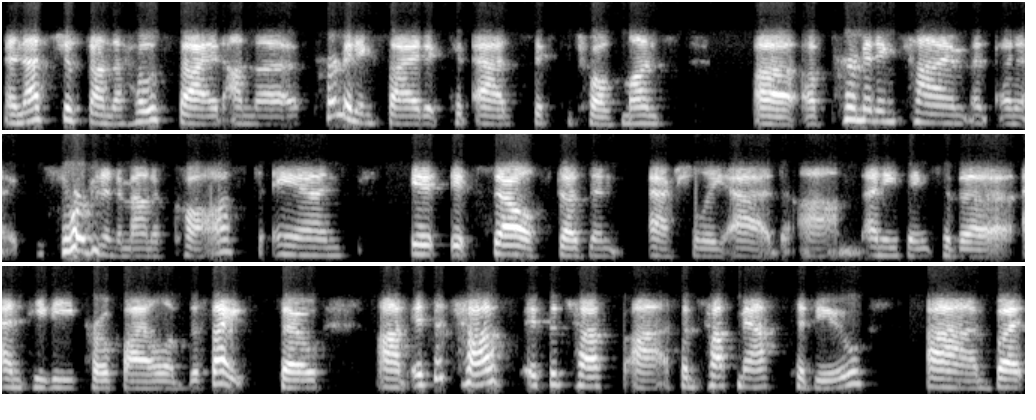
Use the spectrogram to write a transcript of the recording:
And that's just on the host side. On the permitting side, it could add six to 12 months uh, of permitting time and an exorbitant amount of cost. And it itself doesn't actually add um, anything to the NPV profile of the site. So um, it's a tough, it's a tough, uh, some tough math to do. Uh, but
